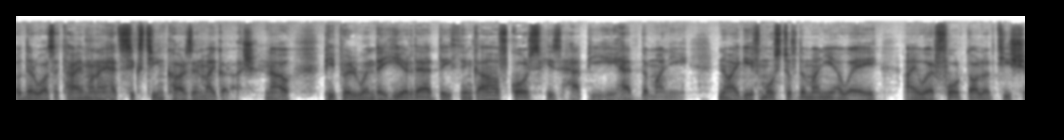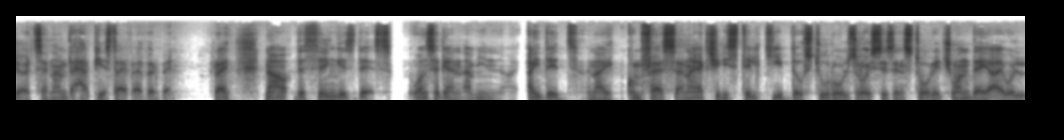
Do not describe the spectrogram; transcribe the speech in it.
there was a time when I had 16 cars in my garage. Now, people when they hear that, they think, "Oh, of course he's happy. He had the money." No, I gave most of the money away. I wear four dollar t-shirts, and I'm the happiest I've ever been right? Now, the thing is this once again, I mean, I did, and I confess, and I actually still keep those two Rolls Royces in storage. One day I will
